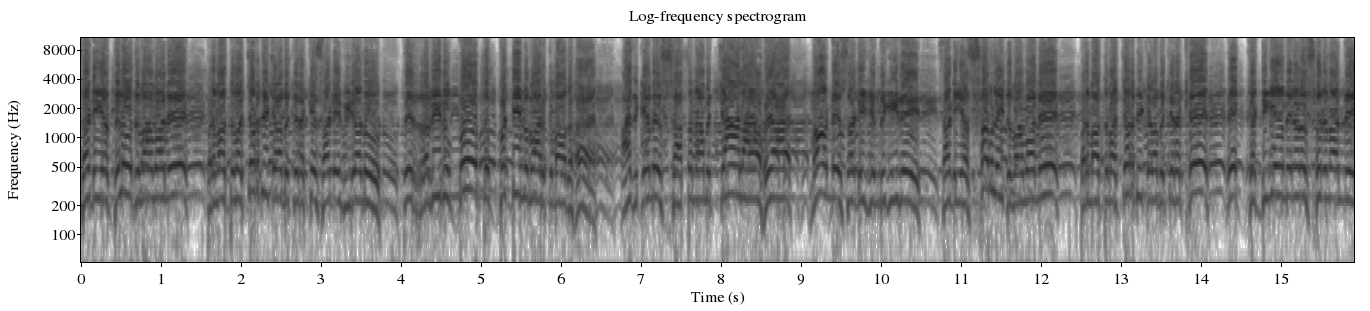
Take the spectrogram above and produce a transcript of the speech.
ਸਾਡੀਆਂ ਦਿਲੋਂ ਦਵਾਵਾਂ ਨੇ ਪਰਮਾਤਮਾ ਚੜ੍ਹਦੀ ਕਲਾ ਵਿੱਚ ਰੱਖੇ ਸਾਡੇ ਵੀਰਾਂ ਨੂੰ। ਤੇ ਰਵੀ ਨੂੰ ਬਹੁਤ ਵੱਡੀ ਮੁਬਾਰਕਬਾਦ ਹੈ। ਅੱਜ ਕਹਿੰਦੇ ਸਤਨਾਮ ਚਾਹ ਲਾਇਆ ਹੋਇਆ ਮਾਂ ਨੇ ਸਾਡੀ ਜ਼ਿੰਦਗੀ ਦੇ। ਸਾਡੀਆਂ ਸਭ ਲਈ ਦੁਆਵਾਂ ਨੇ। ਪਰਮਾਤਮਾ ਚੜ੍ਹਦੀ ਕਲਾ ਵਿੱਚ ਰੱਖੇ। ਇਹ ਗੱਡੀਆਂ ਦੇ ਨਾਲ ਸਨਮਾਨੇ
